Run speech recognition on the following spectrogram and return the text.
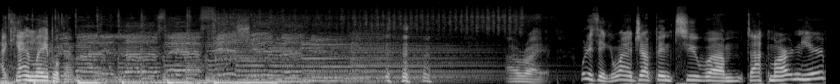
I can label them. All right. What do you think? You want to jump into um, Doc Martin here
